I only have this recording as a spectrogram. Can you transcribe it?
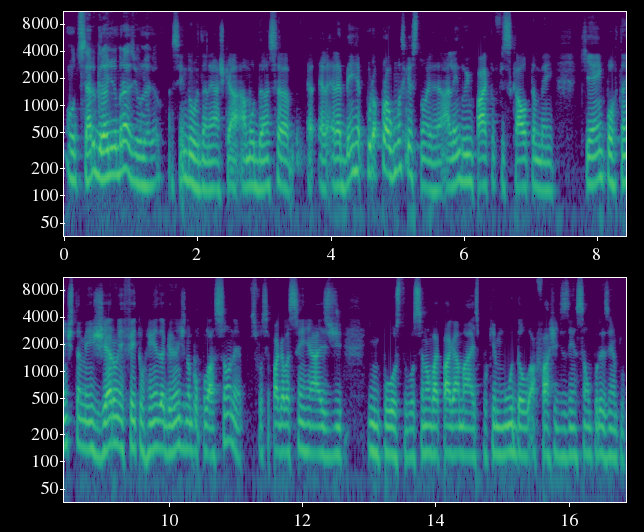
um noticiário grande no Brasil, né? Sem dúvida, né? Acho que a, a mudança ela, ela, é bem por, por algumas questões, né? além do impacto fiscal também que é importante também, gera um efeito renda grande na população, né? Se você pagava 100 reais de imposto, você não vai pagar mais porque muda a faixa de isenção, por exemplo.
